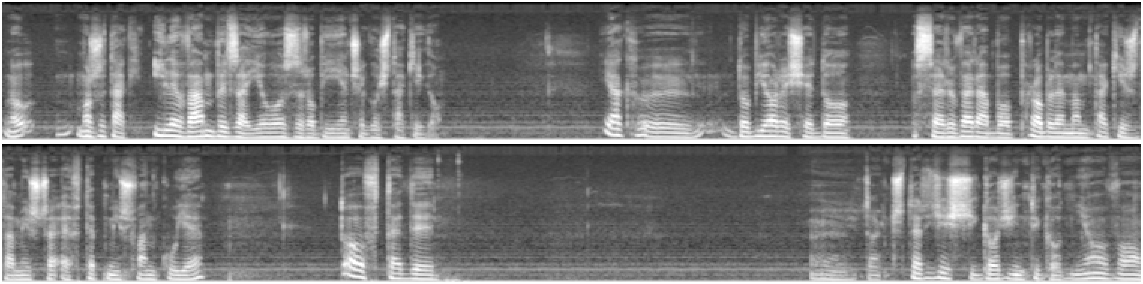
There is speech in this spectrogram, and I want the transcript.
no może tak, ile Wam by zajęło zrobienie czegoś takiego? Jak y, dobiorę się do serwera, bo problem mam taki, że tam jeszcze FTP mi szwankuje, to wtedy yy, tak 40 godzin tygodniowo,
